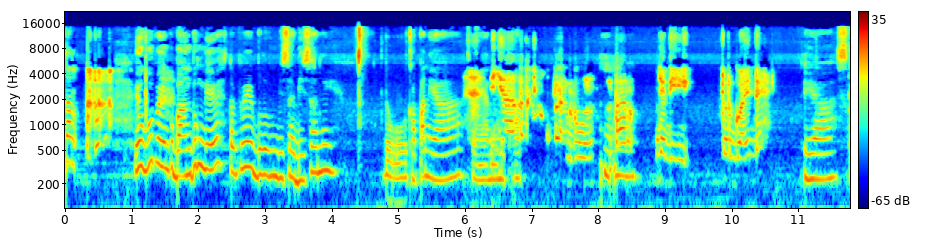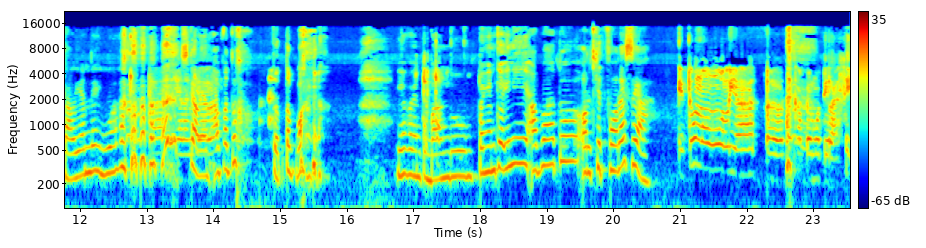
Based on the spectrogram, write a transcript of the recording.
ntar yuk gue pengen ke Bandung deh. Tapi belum bisa bisa nih Duh, kapan ya pengen Iya, katanya aku Bandung. Ntar jadi tour guide deh. Iya, sekalian deh gue jalan-jalan. sekalian apa tuh tetep pokoknya Iya pengen ke Bandung pengen ke ini apa tuh Orchid Forest ya itu mau lihat uh, TKP mutilasi.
